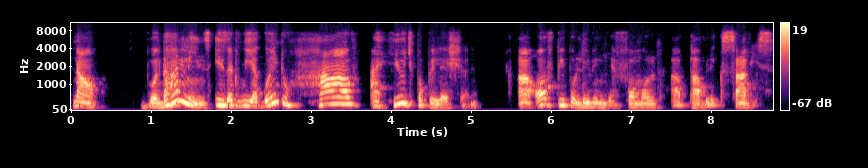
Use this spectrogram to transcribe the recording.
Now, what that means is that we are going to have a huge population uh, of people living in the formal uh, public service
